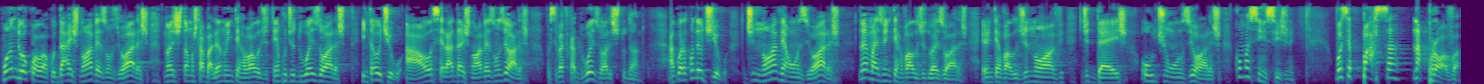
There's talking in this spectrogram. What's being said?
Quando eu coloco das 9 às 11 horas, nós estamos trabalhando um intervalo de tempo de duas horas. Então eu digo, a aula será das 9 às 11 horas. Você vai ficar duas horas estudando. Agora, quando eu digo de 9 a 11 horas, não é mais um intervalo de duas horas, é um intervalo de 9, de 10 ou de 11 horas. Como assim, Sidney? Você passa na prova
